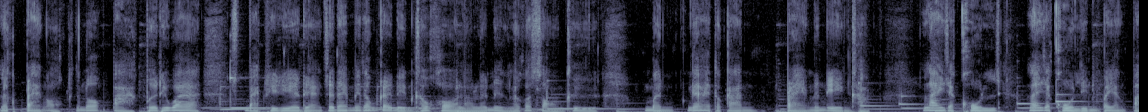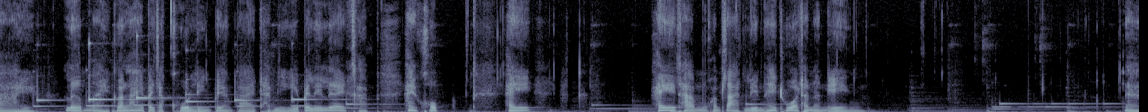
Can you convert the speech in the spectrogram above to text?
แล้วแปรงออกนอกปาก เพื่อที่ว่าแบคทีเรียเนี่ยจะได้ไม่ต้องกระเด็นเข้าคอเราแล้วหนึ่งแล้วก็สองคือ มันง่ายต่อการแปรงนั่นเองครับ ไล่จากโคนไล่จากโคนลิ้นไปยังปลาย เริ่มใหม่ก็ไล่ไปจากโคนลิ้นไปยังปลายทำอย่างนี้ไปเรื่อยๆครับให้ครบให้ให้ทำความสะอาดลิ้นให้ทั่วเท่านั้นเองอ่า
